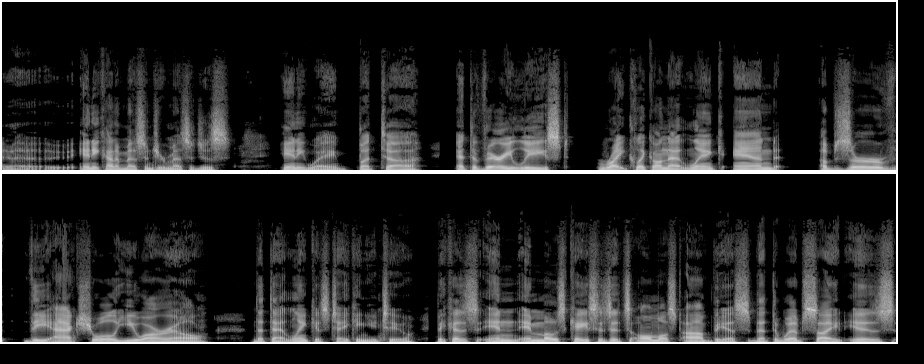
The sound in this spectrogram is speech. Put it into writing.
uh, any kind of messenger messages anyway. But uh, at the very least, right click on that link and observe the actual URL that that link is taking you to. Because in, in most cases, it's almost obvious that the website is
